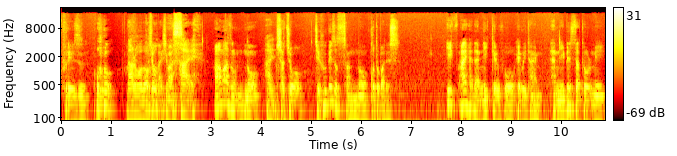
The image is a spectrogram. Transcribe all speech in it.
フレーズをなるほど。ご紹介します。はい。アマゾンのはい。社長、ジェフ・ベゾスさんの言葉です。If I had a nickel for every time an investor told me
